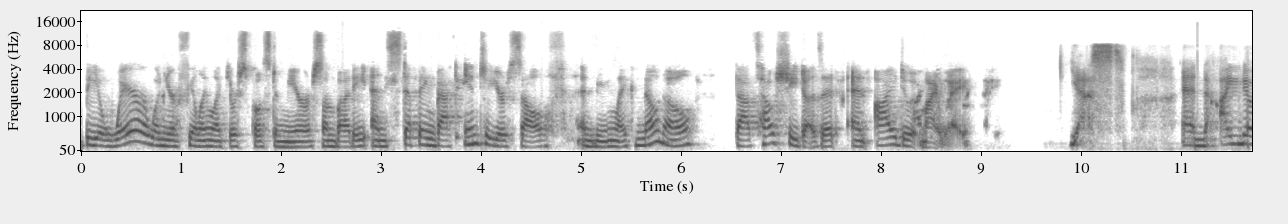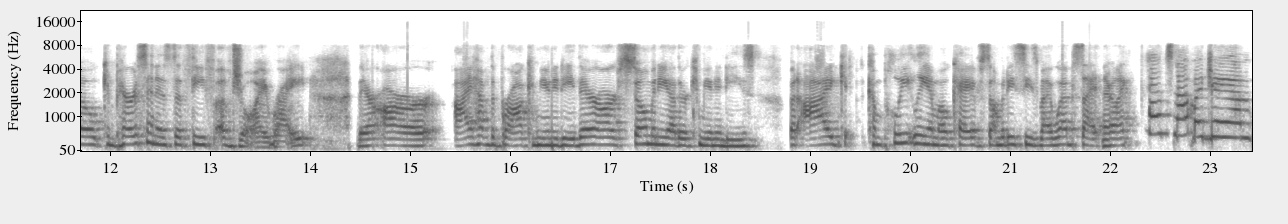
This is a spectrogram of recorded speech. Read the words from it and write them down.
be aware when you're feeling like you're supposed to mirror somebody and stepping back into yourself and being like, no, no, that's how she does it. And I do it my way. Yes. And I know comparison is the thief of joy, right? There are, I have the bra community. There are so many other communities, but I completely am okay if somebody sees my website and they're like, that's not my jam.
